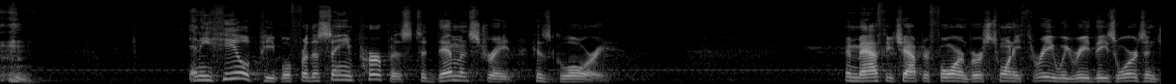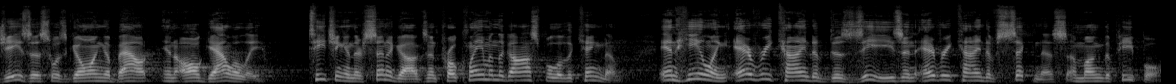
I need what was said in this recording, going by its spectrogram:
and he healed people for the same purpose to demonstrate his glory. In Matthew chapter 4 and verse 23, we read these words And Jesus was going about in all Galilee, teaching in their synagogues and proclaiming the gospel of the kingdom, and healing every kind of disease and every kind of sickness among the people.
